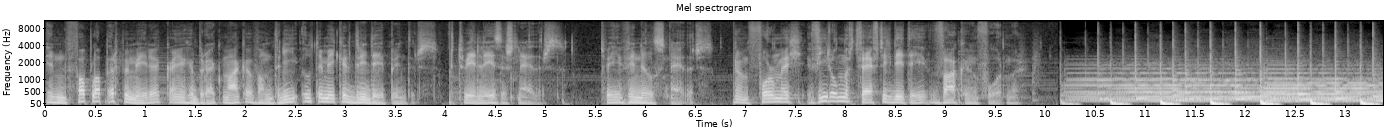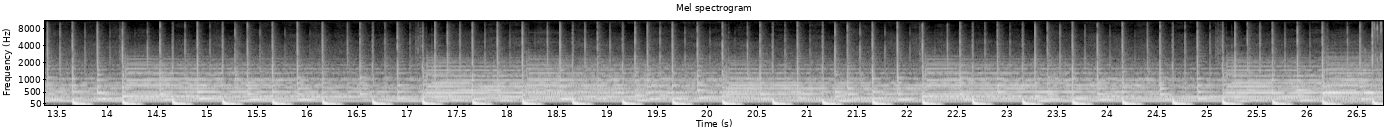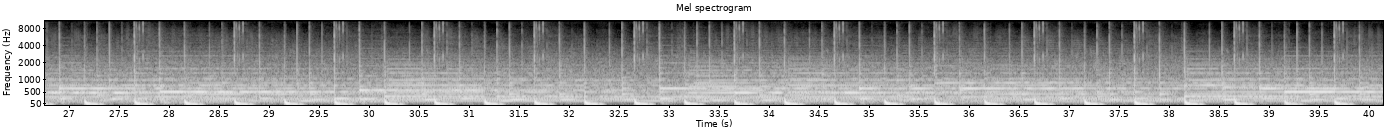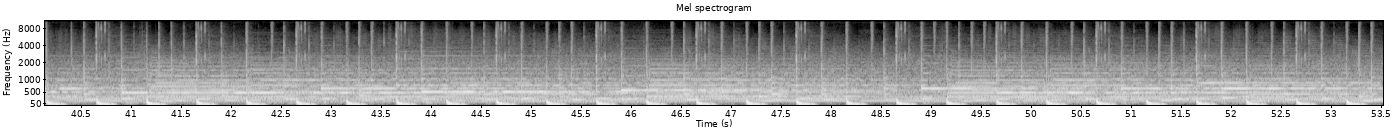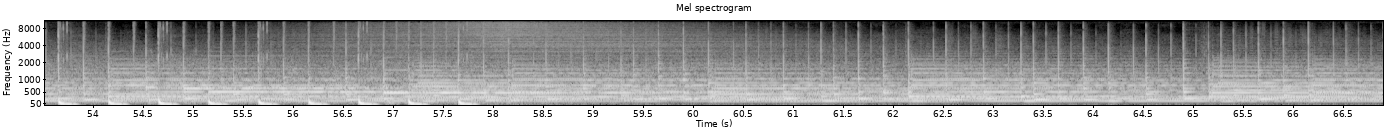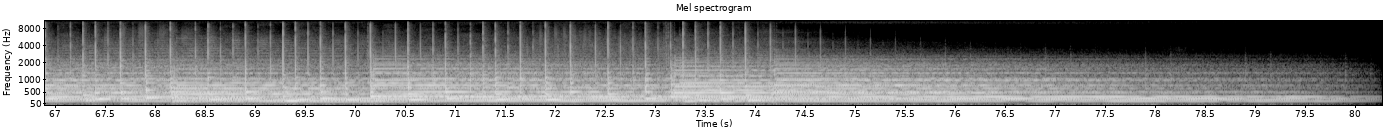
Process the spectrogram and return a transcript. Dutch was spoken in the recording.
In FabLab Erpenmeren kan je gebruik maken van drie Ultimaker 3D printers, twee lasersnijders, twee vinylsnijders, een Formeg 450 DT vacuumformer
